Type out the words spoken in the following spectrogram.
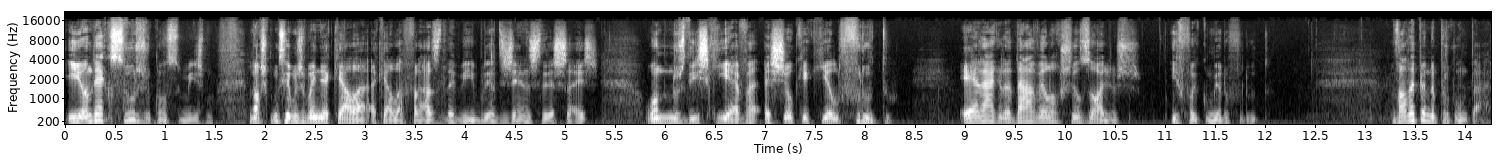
E onde é que surge o consumismo? Nós conhecemos bem aquela, aquela frase da Bíblia, de Gênesis 3.6, onde nos diz que Eva achou que aquele fruto era agradável aos seus olhos e foi comer o fruto. Vale a pena perguntar:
